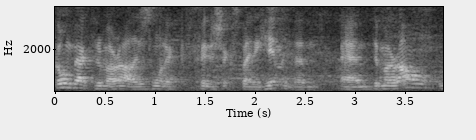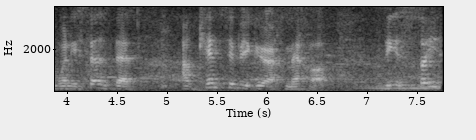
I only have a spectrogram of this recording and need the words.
going back to the Maharal, I just want to finish explaining him, and then um, the Maharal, when he says that al mecha, the aside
